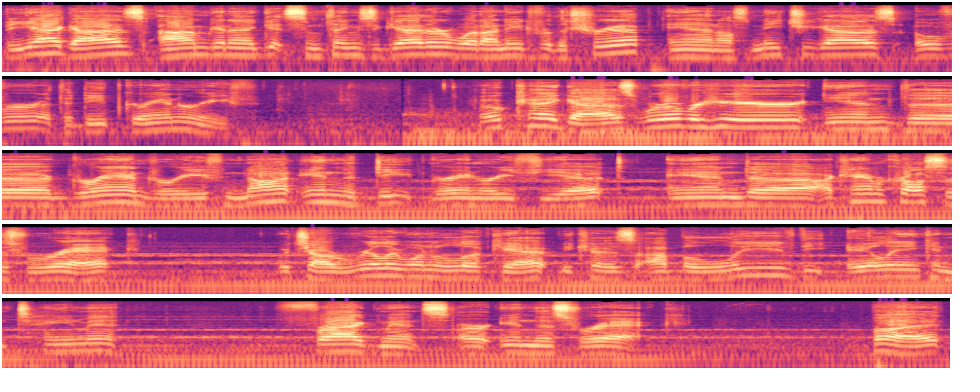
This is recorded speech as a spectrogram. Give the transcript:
But yeah guys I'm gonna get some things together what I need for the trip and I'll meet you guys over at the Deep Grand Reef Okay guys, we're over here in the Grand Reef, not in the Deep Grand Reef yet, and uh, I came across this wreck which I really want to look at because I believe the alien containment fragments are in this wreck. But,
